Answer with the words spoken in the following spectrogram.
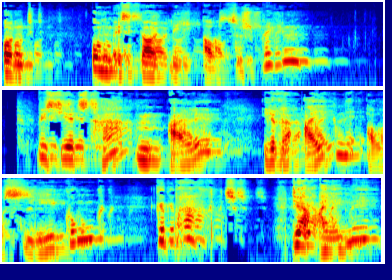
Und um es deutlich auszusprechen, bis jetzt haben alle, ihre eigene Auslegung gebracht. Der eine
